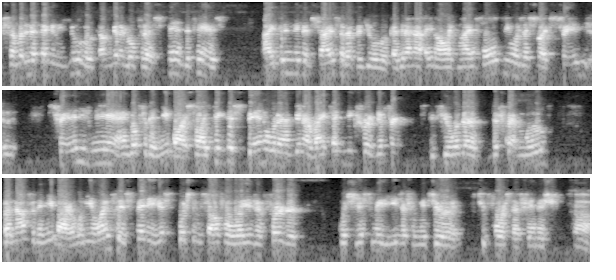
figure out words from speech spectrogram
If somebody's attacking a heel hook, I'm gonna go for that spin. The thing is, I didn't even try to set up a heel hook. I didn't have, you know, like my whole thing was just like straight, straight in his knee and go for the knee bar. So I think the spin would have been a right technique for a different, if you would a different move, but not for the knee bar. When he went for the spin, he just pushed himself away even further, which just made it easier for me to to force that finish. Uh,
